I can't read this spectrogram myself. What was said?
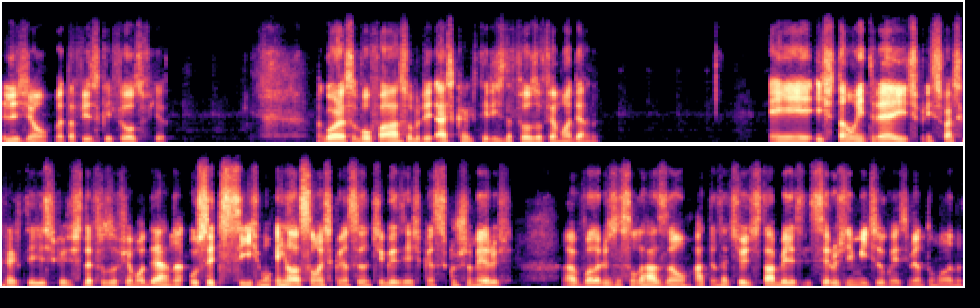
religião, metafísica e filosofia. Agora vou falar sobre as características da filosofia moderna estão entre as principais características da filosofia moderna o ceticismo em relação às crenças antigas e às crenças costumeiras, a valorização da razão, a tentativa de estabelecer os limites do conhecimento humano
